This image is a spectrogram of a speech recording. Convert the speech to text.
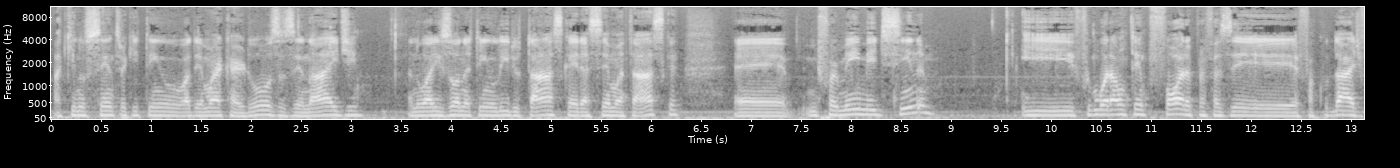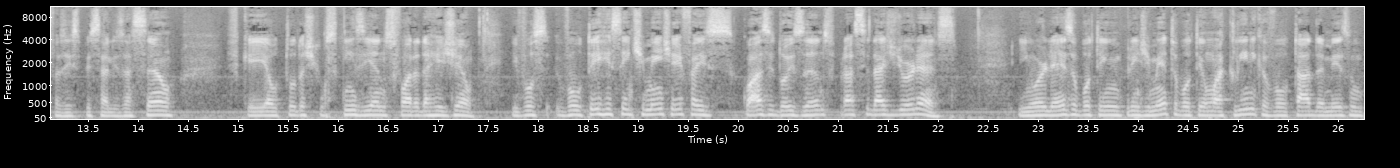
Aqui no centro aqui tem o Ademar Cardoso, Zenaide. No Arizona tem o Lírio Tasca, Iracema Tasca. É, me formei em medicina e fui morar um tempo fora para fazer faculdade, fazer especialização. Fiquei ao todo acho que uns 15 anos fora da região. E voltei recentemente, aí faz quase dois anos, para a cidade de Orleans. Em Orleans eu botei um empreendimento, eu botei uma clínica voltada mesmo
